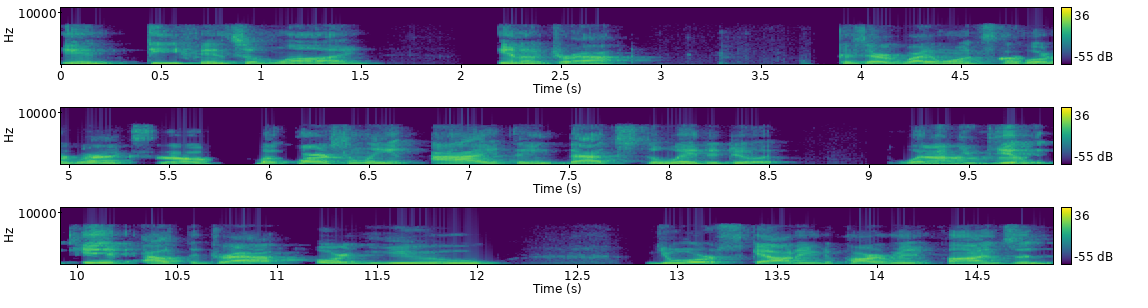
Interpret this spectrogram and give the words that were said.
and defensive line in a draft because everybody wants the quarterback. So. But personally, I think that's the way to do it. Whether you Uh-huh. get the kid out the draft or you your scouting department finds a,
